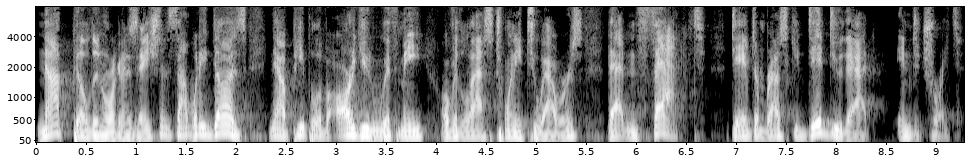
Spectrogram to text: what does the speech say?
not build an organization. It's not what he does. Now, people have argued with me over the last 22 hours that in fact, Dave Dombrowski did do that in Detroit.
